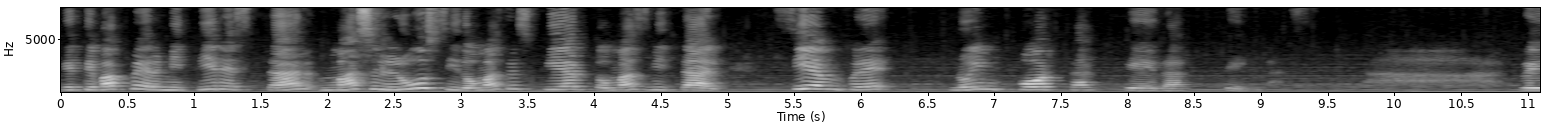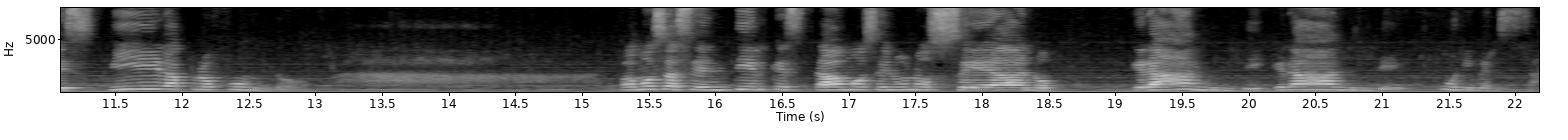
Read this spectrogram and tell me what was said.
que te va a permitir estar más lúcido, más despierto, más vital. Siempre, no importa qué edad tengas. Respira profundo. Vamos a sentir que estamos en un océano grande, grande, universal.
